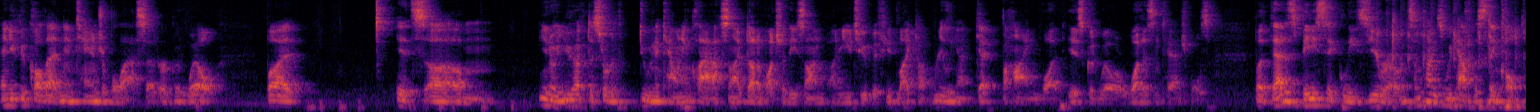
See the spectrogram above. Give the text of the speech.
and you could call that an intangible asset or goodwill. But it's um, you know you have to sort of do an accounting class. And i've done a bunch of these on, on youtube if you'd like to really get behind what is goodwill or what is intangibles. But that is basically zero. And sometimes we have this thing called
